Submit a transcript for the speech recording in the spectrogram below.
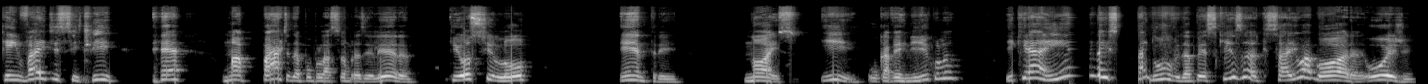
Quem vai decidir é uma parte da população brasileira que oscilou entre nós e o cavernícola e que ainda está em dúvida. A pesquisa que saiu agora, hoje,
